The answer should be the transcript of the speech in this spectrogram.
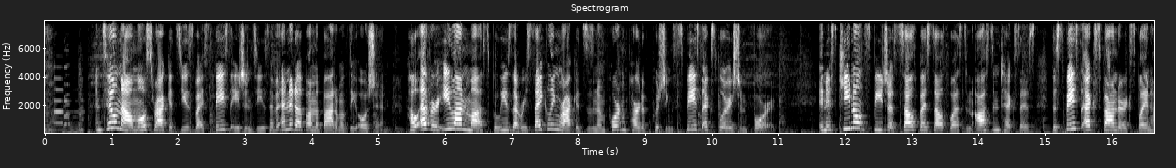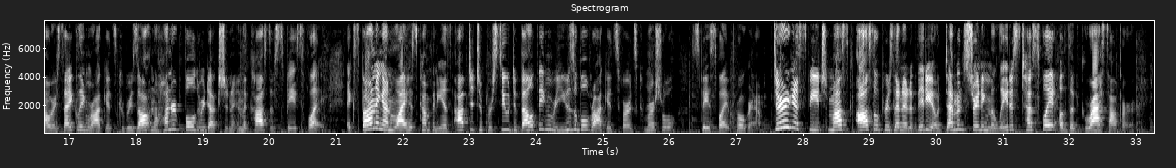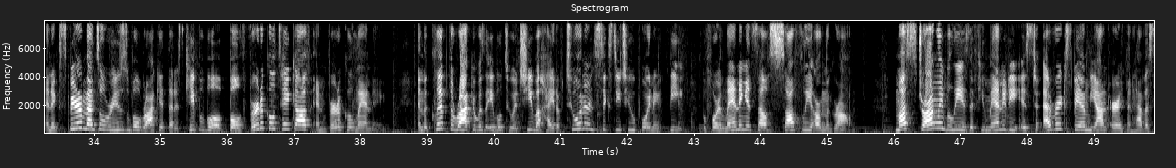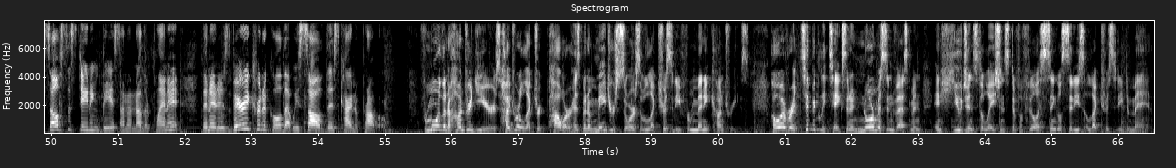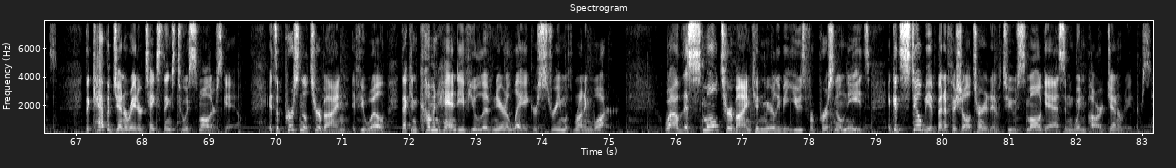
Until now, most rockets used by space agencies have ended up on the bottom of the ocean. However, Elon Musk believes that recycling rockets is an important part of pushing space exploration forward. In his keynote speech at South by Southwest in Austin, Texas, the SpaceX founder explained how recycling rockets could result in a hundredfold reduction in the cost of space flight, expounding on why his company has opted to pursue developing reusable rockets for its commercial spaceflight program. During his speech, Musk also presented a video demonstrating the latest test flight of the Grasshopper, an experimental reusable rocket that is capable of both vertical takeoff and vertical landing. In the clip, the rocket was able to achieve a height of 262.8 feet before landing itself softly on the ground. Musk strongly believes if humanity is to ever expand beyond Earth and have a self-sustaining base on another planet, then it is very critical that we solve this kind of problem. For more than 100 years, hydroelectric power has been a major source of electricity for many countries. However, it typically takes an enormous investment and huge installations to fulfill a single city's electricity demands. The Cappa generator takes things to a smaller scale. It's a personal turbine, if you will, that can come in handy if you live near a lake or stream with running water. While this small turbine can merely be used for personal needs, it could still be a beneficial alternative to small gas and wind powered generators.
